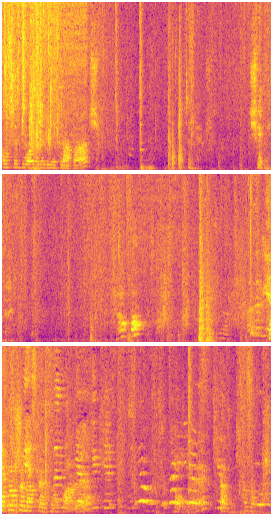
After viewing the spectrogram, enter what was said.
Ostrze dłonie, żeby nie chlapać. Świetnie, Frania. Poproszę następną parę. Tomek i Agnieszka, zapraszam.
